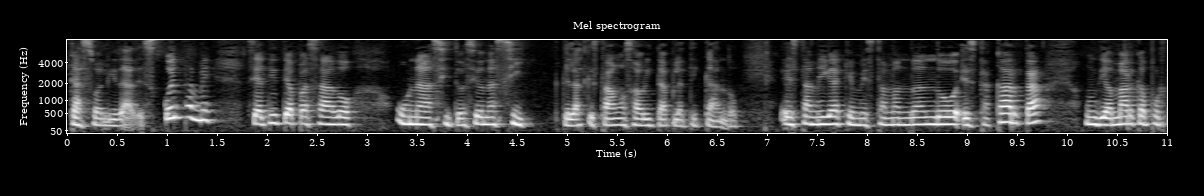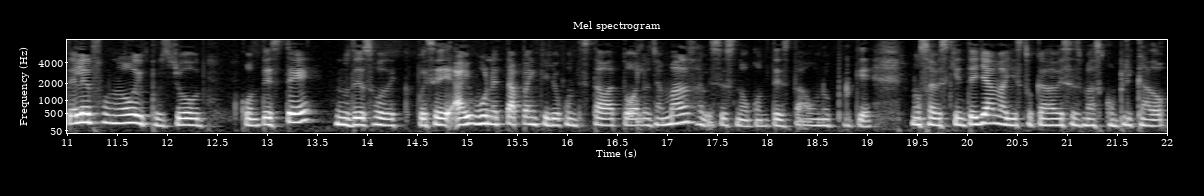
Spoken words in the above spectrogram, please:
casualidades. Cuéntame si a ti te ha pasado una situación así de la que estábamos ahorita platicando. Esta amiga que me está mandando esta carta, un día marca por teléfono y pues yo contesté, de eso de, pues eh, hay una etapa en que yo contestaba todas las llamadas, a veces no contesta uno porque no sabes quién te llama y esto cada vez es más complicado.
